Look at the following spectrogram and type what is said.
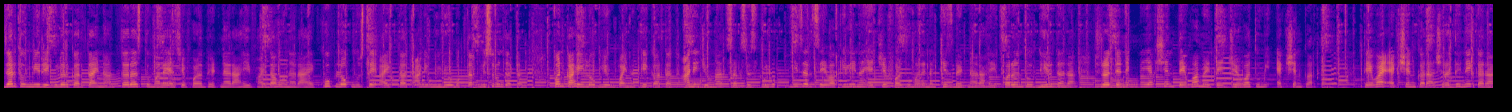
जर तुम्ही रेग्युलर करताय ना तरच तुम्हाला याचे फळ भेटणार आहे फायदा होणार आहे. खूप लोक नुसते ऐकतात आणि व्हिडिओ बघतात विसरून जातात. पण काही लोक हे उपाय नक्की करतात आणि जीवनात सक्सेसफुल हो-, ही जर सेवा केली ना याचे फळ तुम्हाला नक्कीच भेटणार आहे. परंतु धीर धरा श्रद्धेने रिॲक्शन तेव्हा मिळते जेव्हा तुम्ही ॲक्शन करता. तेव्हा ॲक्शन करा श्रद्धेने करा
